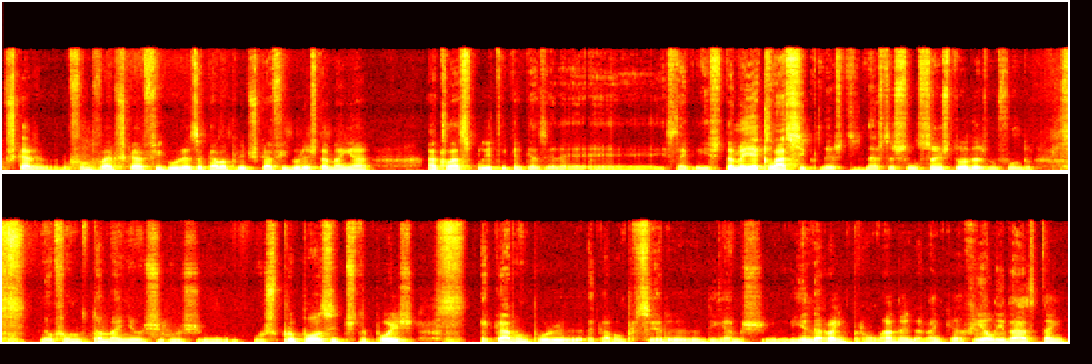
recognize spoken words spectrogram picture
buscar, no fundo vai buscar figuras, acaba por ir buscar figuras também à à classe política, quer dizer, é, é, isto, é, isto, também é clássico nestas soluções todas, no fundo, no fundo também os, os, os propósitos depois acabam por, acabam por ser, digamos, e ainda bem, para um lado, ainda bem que a realidade tem,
